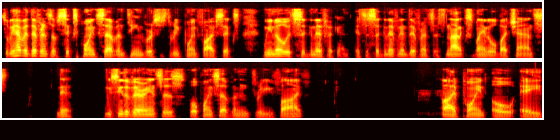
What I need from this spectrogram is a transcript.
So we have a difference of 6.17 versus 3.56. We know it's significant. It's a significant difference. It's not explainable by chance. There, we see the variances, 4.735, 5.08,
